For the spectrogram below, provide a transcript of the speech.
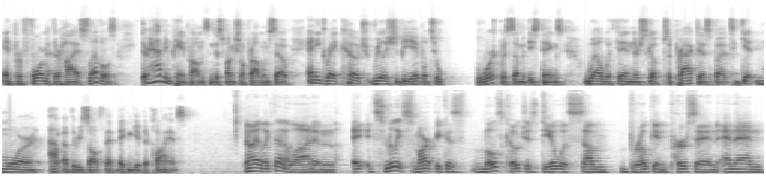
and perform at their highest levels, they're having pain problems and dysfunctional problems. So any great coach really should be able to work with some of these things well within their scopes of practice, but to get more out of the results that they can give their clients. No, I like that a lot. And it's really smart because most coaches deal with some broken person. And then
